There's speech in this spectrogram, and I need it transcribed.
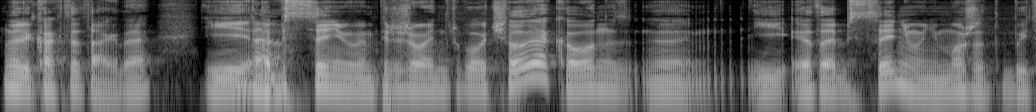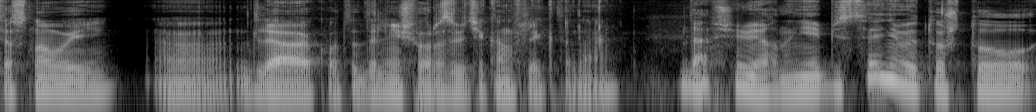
Ну, или как-то так, да? И да. обесцениваем переживания другого человека, он, э, и это обесценивание может быть основой э, для какого-то дальнейшего развития конфликта, да? Да, все верно. Не обесценивай то, что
